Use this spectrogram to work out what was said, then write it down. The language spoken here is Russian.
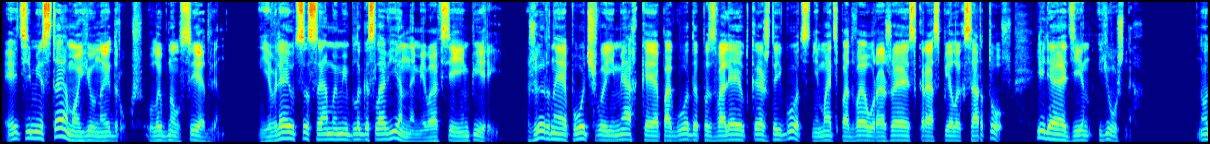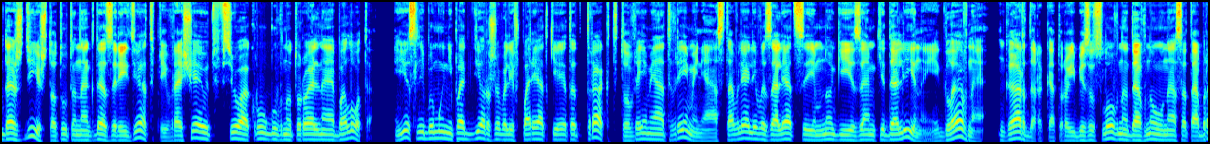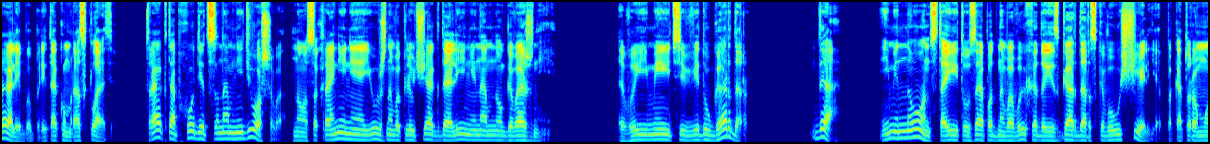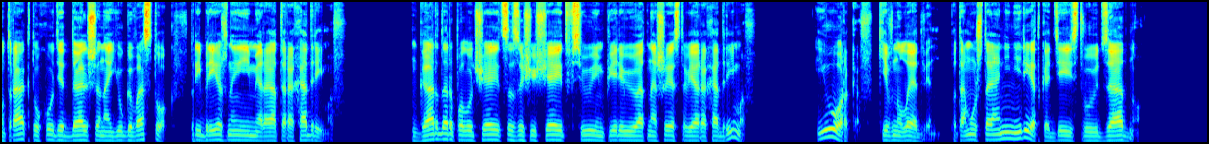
«Эти места, мой юный друг», — улыбнулся Эдвин, являются самыми благословенными во всей империи. Жирная почва и мягкая погода позволяют каждый год снимать по два урожая скороспелых сортов или один южных. Но дожди, что тут иногда зарядят, превращают всю округу в натуральное болото. Если бы мы не поддерживали в порядке этот тракт, то время от времени оставляли в изоляции многие замки долины, и главное — Гардер, который, безусловно, давно у нас отобрали бы при таком раскладе. Тракт обходится нам недешево, но сохранение южного ключа к долине намного важнее. Вы имеете в виду Гардер? Да, Именно он стоит у западного выхода из Гардарского ущелья, по которому тракт уходит дальше на юго-восток, в прибрежные Эмираты Рахадримов. Гардар, получается, защищает всю империю от нашествия Рахадримов? И орков, кивнул Эдвин, потому что они нередко действуют заодно.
